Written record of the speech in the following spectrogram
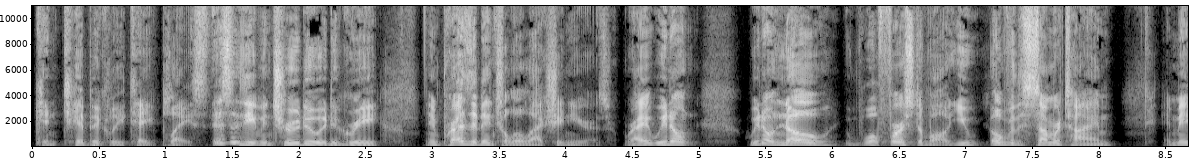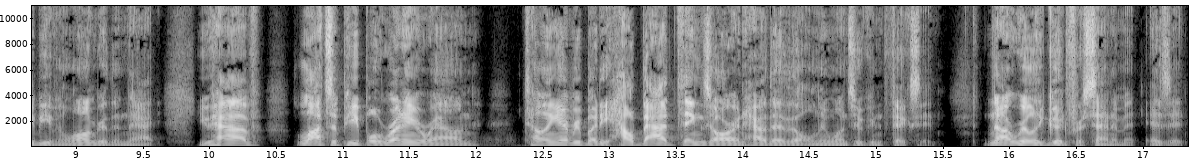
can typically take place. This is even true to a degree in presidential election years, right? We don't we don't know. Well, first of all, you over the summertime and maybe even longer than that, you have lots of people running around telling everybody how bad things are and how they're the only ones who can fix it. Not really good for sentiment, is it?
